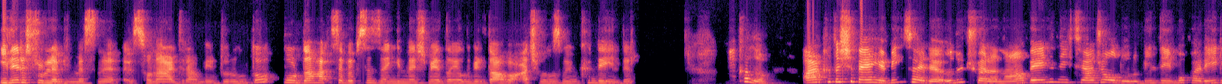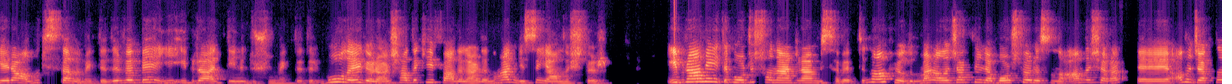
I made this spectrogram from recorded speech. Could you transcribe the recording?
ileri sürülebilmesini e, sona erdiren bir durumdu. Burada sebepsiz zenginleşmeye dayalı bir dava açmanız mümkün değildir. Bakalım. Arkadaşı B'ye 1000 TL ödünç veren A, B'nin ihtiyacı olduğunu bildiği bu parayı geri almak istememektedir ve B'yi ibra ettiğini düşünmektedir. Bu olaya göre aşağıdaki ifadelerden hangisi yanlıştır? İbra neydi? Borcu sona erdiren bir sebepti. Ne yapıyordum ben? Alacaklı ile borçlu arasında anlaşarak e, alacaklı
